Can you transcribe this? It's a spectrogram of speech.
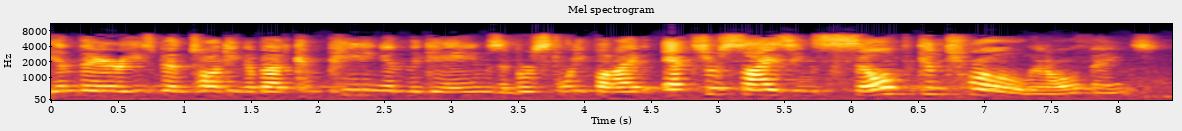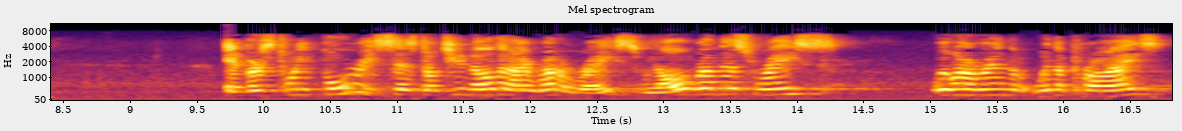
in there, he's been talking about competing in the games. In verse 25, exercising self control in all things. In verse 24, he says, Don't you know that I run a race? We all run this race. We want to win the, win the prize.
